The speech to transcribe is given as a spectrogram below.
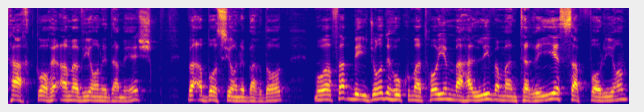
تختگاه امویان دمشق و عباسیان بغداد موفق به ایجاد حکومت‌های محلی و منطقه‌ای سفاریان،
